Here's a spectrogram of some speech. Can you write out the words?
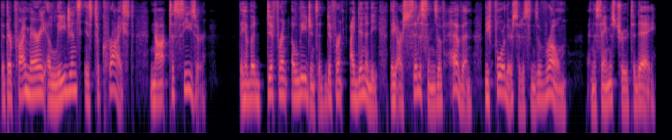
that their primary allegiance is to Christ, not to Caesar. They have a different allegiance, a different identity. They are citizens of heaven before they're citizens of Rome. And the same is true today.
